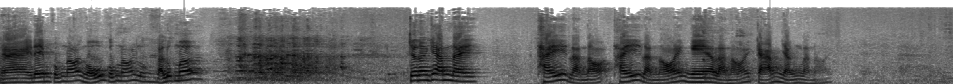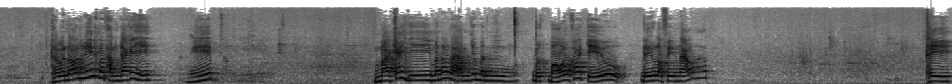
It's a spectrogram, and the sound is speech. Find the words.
Ngày đêm cũng nói, ngủ cũng nói luôn, là lúc mớ. Cho nên cái anh này thấy là nó, thấy là nói, nghe là nói, cảm nhận là nói. Thì mình nói riết nó thành ra cái gì? Nghiệp mà cái gì mà nó làm cho mình bực bội, khó chịu, đều là phiền não hết. Thì,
